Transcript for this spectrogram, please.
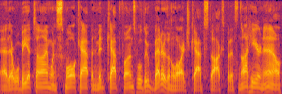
Uh, there will be a time when small cap and mid cap funds will do better than large cap stocks, but it's not here now.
